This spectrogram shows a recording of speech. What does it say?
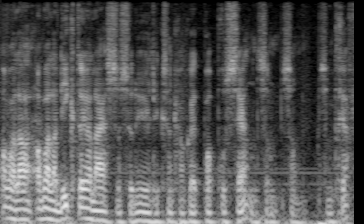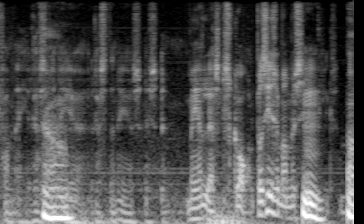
Av alla, av alla dikter jag läser så är det ju liksom kanske ett par procent som, som, som träffar mig. Resten Ja. är ju, resten är ju menlöst skal. Precis som med musik. Mm. Liksom. Vad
